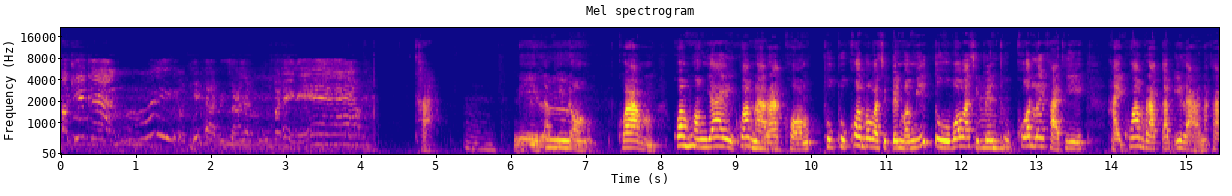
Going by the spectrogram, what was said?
โอเคค่ะอุ้ยโอเคค่ะเป็นสาวแล้วกูอุ้มมาได้แล้ว ค่ะ อืม นี่แหละคือ พี่น้อง ความความห่วงใยความอืมน่ารักของทุกๆคนบ่ว่าสิเป็นหมามีตู่บ่ว่าสิเป็นอืม ทุกคนเลยค่ะที่ ให้ความรักกับอีหลานนะคะ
